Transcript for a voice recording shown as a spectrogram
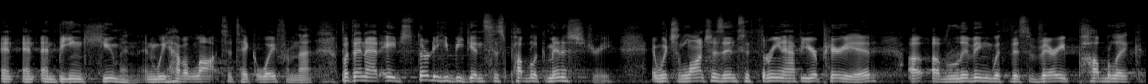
and, and, and being human. And we have a lot to take away from that. But then at age 30, he begins his public ministry, which launches into three and a half year period of, of living with this very public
